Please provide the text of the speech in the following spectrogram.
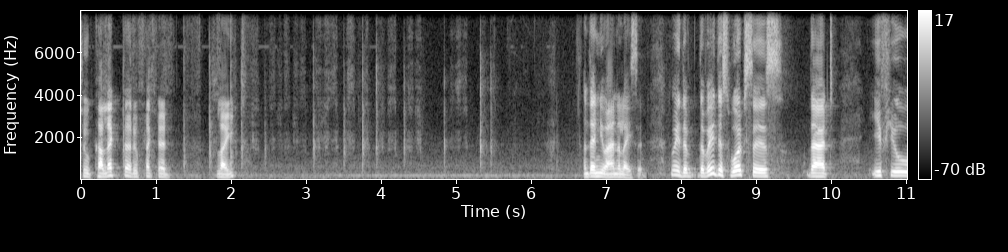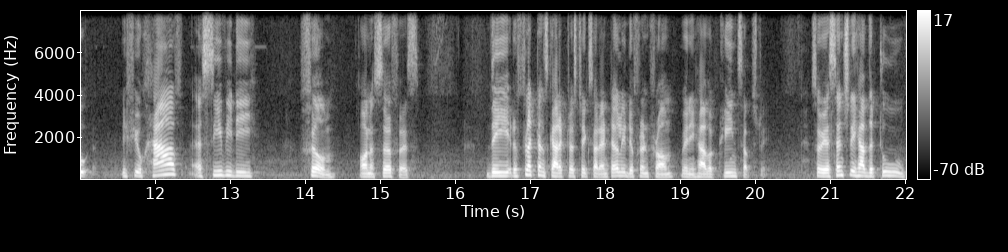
to collect the reflected light and then you analyze it. The, the way this works is that if you if you have a CVD film on a surface, the reflectance characteristics are entirely different from when you have a clean substrate. So, you essentially have the two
